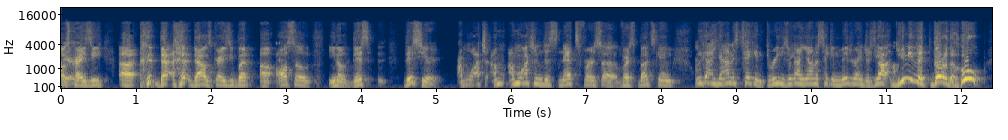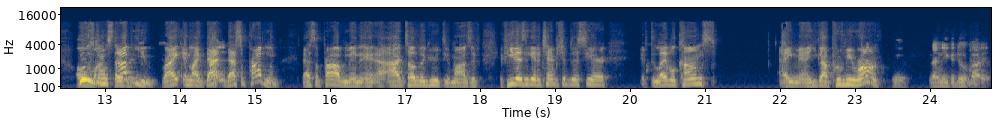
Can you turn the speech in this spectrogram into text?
was crazy. Uh, that that was crazy. But uh, also, you know, this this year, I'm watching. I'm, I'm watching this Nets versus uh, versus Bucks game. We got Giannis taking threes. We got Giannis taking mid rangers. Y'all, you need to go to the hoop. Oh Who's gonna stop you, right? And like that, that's a problem. That's a problem. And, and I, I totally agree with you, Miles. If if he doesn't get a championship this year, if the label comes, hey man, you gotta prove me wrong. Nothing you can do about it.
